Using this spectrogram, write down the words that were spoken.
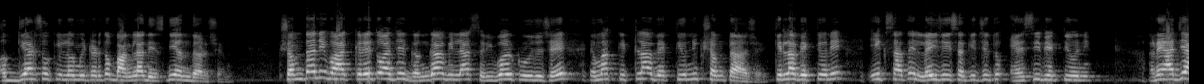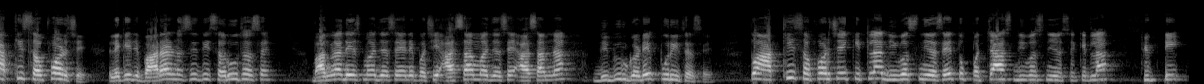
અગિયારસો કિલોમીટર તો બાંગ્લાદેશની અંદર છે. ક્ષમતાની વાત કરીએ તો આ જે ગંગા વિલાસ રિવર ક્રુઝ છે. એમાં કેટલા વ્યક્તિઓની ક્ષમતા હશે? કેટલા વ્યક્તિઓને એક સાથે લઈ જઈ શકે છે તો એસી વ્યક્તિઓની. અને આજે આખી સફળ છે, એટલે કે વારાણસીથી શરૂ થશે, બાંગ્લાદેશમાં જશે અને પછી આસામમાં જશે, આસામના દિબ્રુગઢે પૂરી થશે. તો આખી સફર છે કેટલા દિવસની હશે? તો પચાસ દિવસની હશે. કેટલા? ફિફ્ટી.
